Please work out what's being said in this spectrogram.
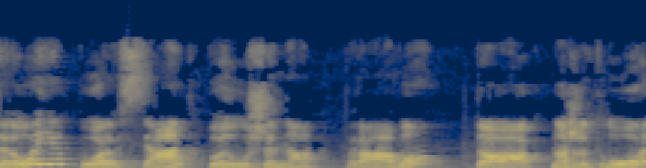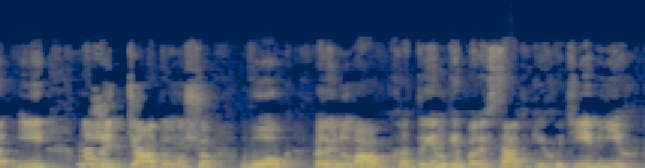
Троє поросят порушено право так, на житло і на життя, тому що вовк руйнував хатинки поросяток і хотів їх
